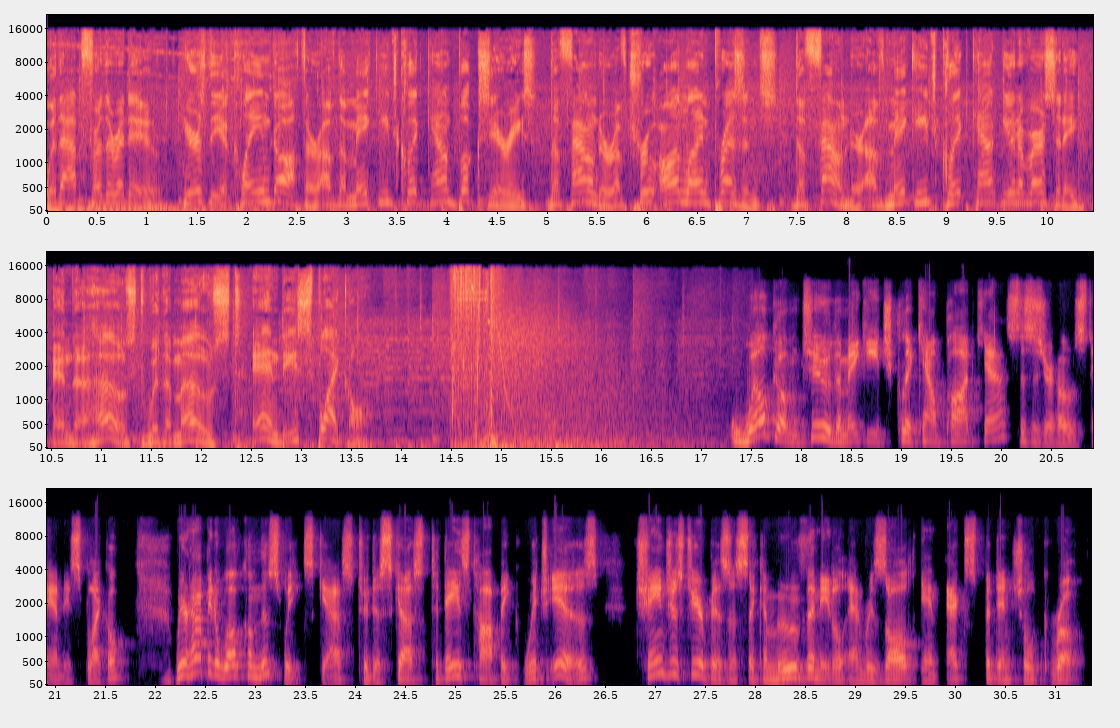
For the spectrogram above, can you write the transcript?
Without further ado, here's the acclaimed author of the Make Each Click Count book series, the founder of True Online Presence, the founder of Make Each Click Count University, and the host with the most, Andy Splichal. Welcome to the Make Each Click Count podcast. This is your host, Andy Splichal. We're happy to welcome this week's guest to discuss today's topic, which is changes to your business that can move the needle and result in exponential growth.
